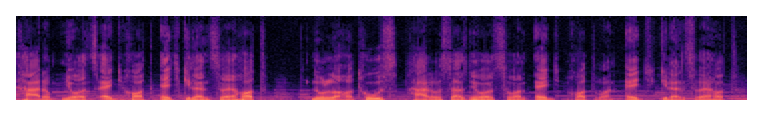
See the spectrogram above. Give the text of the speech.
381 6196 0620 381 61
